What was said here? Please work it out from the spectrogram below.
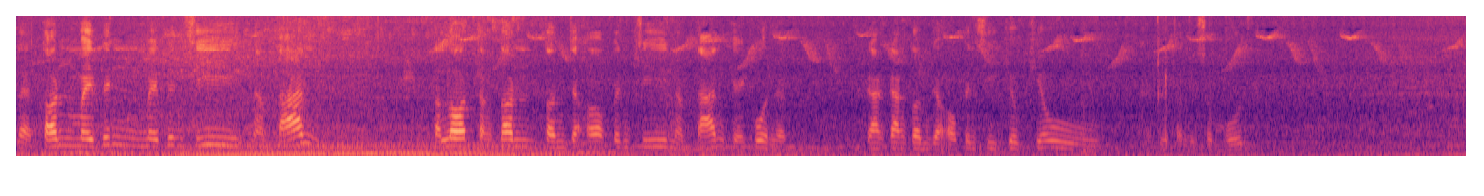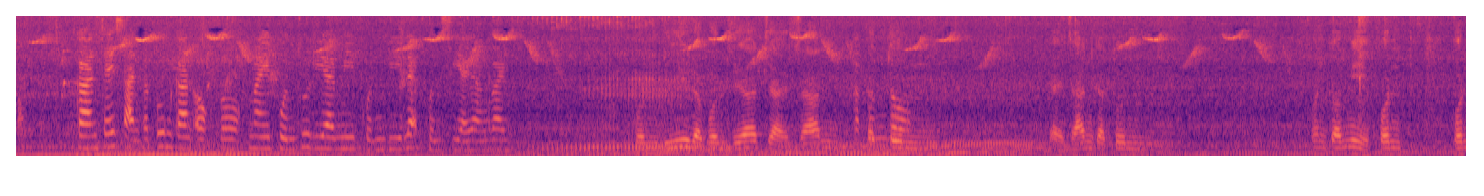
และตอนไม่เป็นไม่เป็นสีน้ำตาล ตลอดทั้งตอนตอนจะออกเป็นสีน้ำตาลแก่ข้นเลยกลางกลางตอนจะออกเป็นสีเขียวเขียวๆคือตอนที่สมบูรณ์ การใช้สารกระตุ้นการออกดอกในผลทุเรียนมีผลดีและผลเสียอย่างไรคนดีและคนเสียจ่ายสารกระตุ้นจ่ายสารกระตุ้น มันก็มีคนคน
